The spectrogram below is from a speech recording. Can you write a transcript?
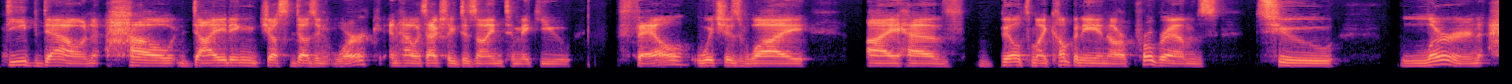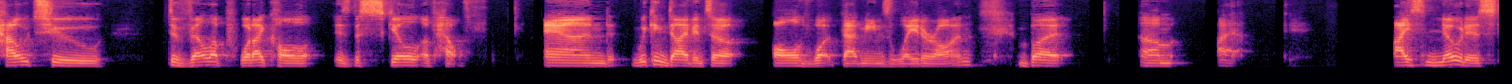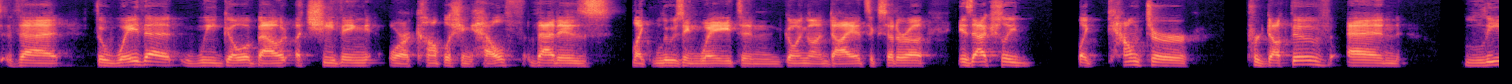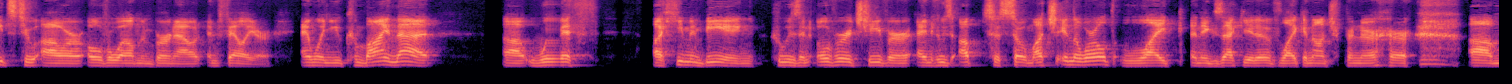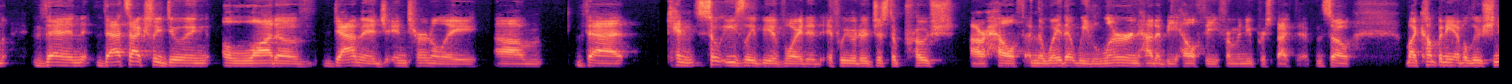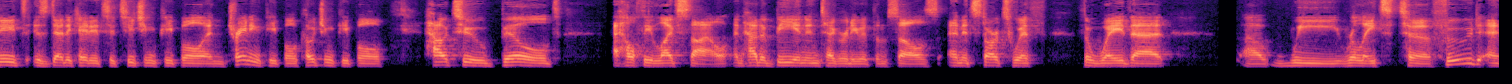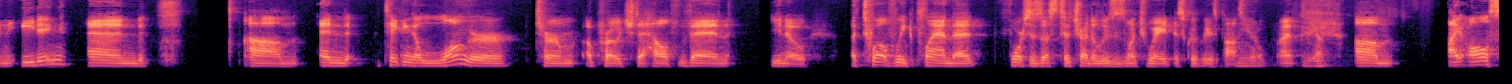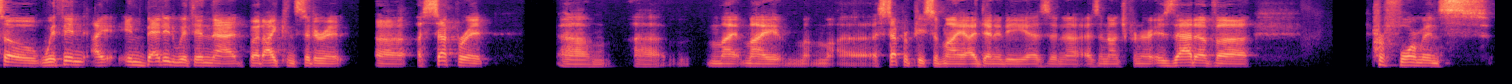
deep down how dieting just doesn't work and how it's actually designed to make you fail, which is why I have built my company and our programs to learn how to develop what I call is the skill of health. And we can dive into all of what that means later on. But um, I, I noticed that the way that we go about achieving or accomplishing health, that is like losing weight and going on diets, etc., is actually like counter productive and leads to our overwhelm and burnout and failure. And when you combine that uh, with a human being who is an overachiever and who's up to so much in the world, like an executive, like an entrepreneur, um, then that's actually doing a lot of damage internally um, that can so easily be avoided if we were to just approach our health and the way that we learn how to be healthy from a new perspective. And so, my company Evolution Eat is dedicated to teaching people and training people, coaching people how to build a healthy lifestyle and how to be in integrity with themselves. And it starts with the way that uh, we relate to food and eating and um, and taking a longer term approach to health than you know a 12 week plan that forces us to try to lose as much weight as quickly as possible yeah. right yeah um, i also within i embedded within that but i consider it uh, a separate um, uh, my, my, my, a separate piece of my identity as an uh, as an entrepreneur is that of a performance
